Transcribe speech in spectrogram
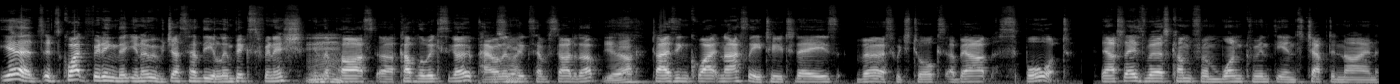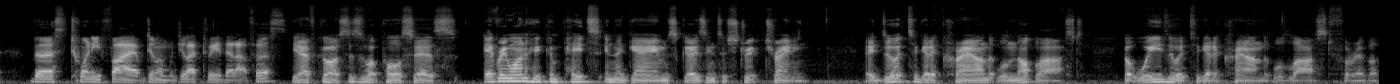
yeah, it's, it's quite fitting that, you know, we've just had the Olympics finish in the Mm. past uh, couple of weeks ago. Paralympics have started up. Yeah. Ties in quite nicely to today's verse, which talks about sport. Now, today's verse comes from 1 Corinthians chapter 9, verse 25. Dylan, would you like to read that out first? Yeah, of course. This is what Paul says. Everyone who competes in the games goes into strict training. They do it to get a crown that will not last, but we do it to get a crown that will last forever.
